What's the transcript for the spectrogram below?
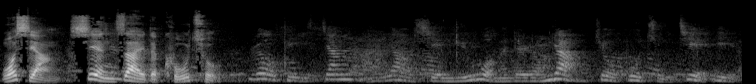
我想现在的苦楚，若比将来要显于我们的荣耀，就不足介意了。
